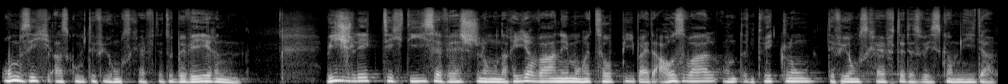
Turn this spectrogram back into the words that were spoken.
um sich als gute Führungskräfte zu bewähren. Wie schlägt sich diese Feststellung nach Ihrer Wahrnehmung, Herr Zoppi, bei der Auswahl und Entwicklung der Führungskräfte des Swisscom nieder?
